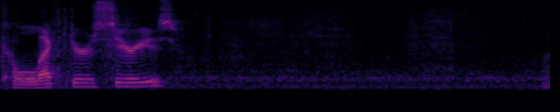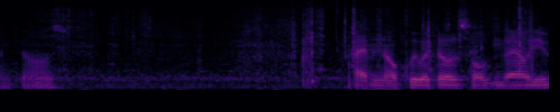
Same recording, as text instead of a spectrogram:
Collectors Series. Like those. I have no clue what those hold in value.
